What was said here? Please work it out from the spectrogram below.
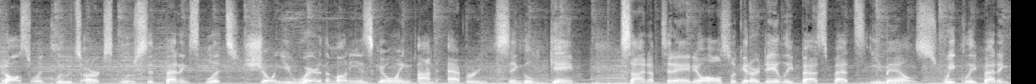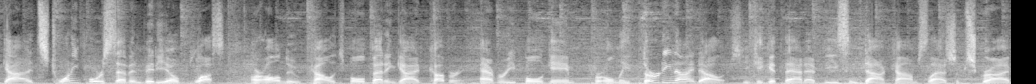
It also includes our exclusive betting splits showing you where the money is going on every single game. Sign up today and you'll also get our daily best bets emails, weekly betting guides, 24 7 video, plus our all new college bowl betting guide covering every bowl game for only $39. You can get that at vsin.com slash subscribe,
